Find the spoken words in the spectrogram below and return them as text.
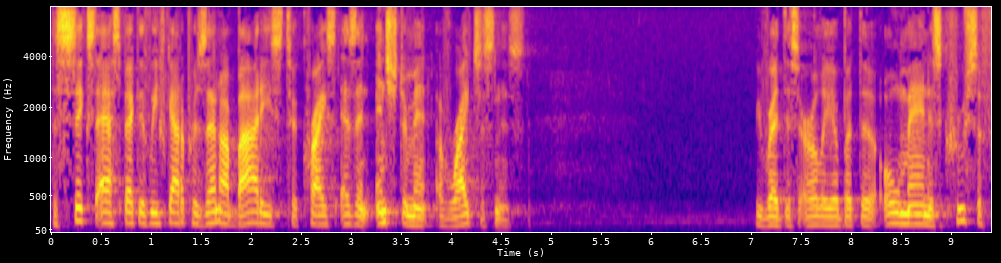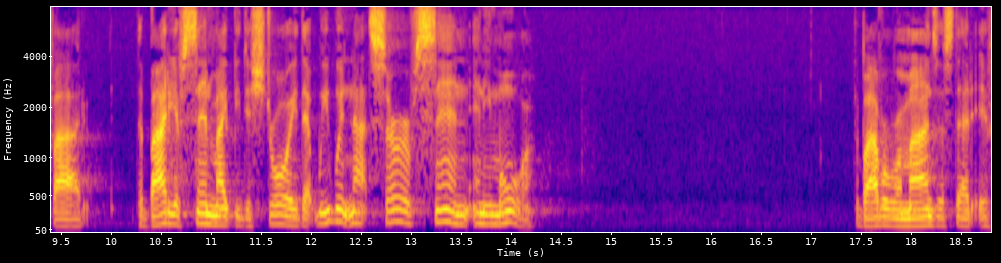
The sixth aspect is we've got to present our bodies to Christ as an instrument of righteousness. We read this earlier, but the old man is crucified. The body of sin might be destroyed, that we would not serve sin anymore. The Bible reminds us that if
